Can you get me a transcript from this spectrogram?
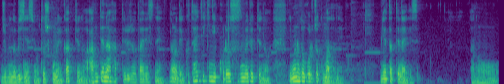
自分のビジネスに落とし込めるかっていうのはアンテナ張ってる状態ですねなので具体的にこれを進めるっていうのは今のところちょっとまだね見当たってないです。あの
